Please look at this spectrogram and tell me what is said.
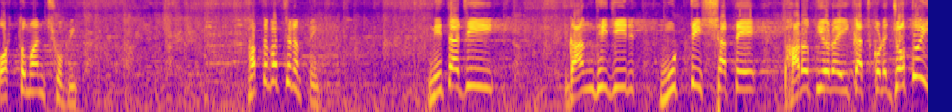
বর্তমান ছবি। ভাবতে পারছেন আপনি? নেতাজি গান্ধীজির মূর্তির সাথে ভারতীয়রা এই কাজ করে, যতই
